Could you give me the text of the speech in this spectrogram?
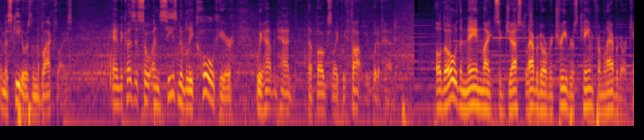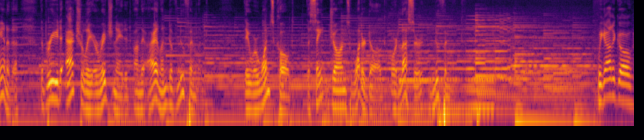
the mosquitoes than the black flies. And because it's so unseasonably cold here, we haven't had the bugs like we thought we would have had. Although the name might suggest Labrador Retrievers came from Labrador, Canada, the breed actually originated on the island of Newfoundland. They were once called the St. John's Water Dog or Lesser Newfoundland. We gotta go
